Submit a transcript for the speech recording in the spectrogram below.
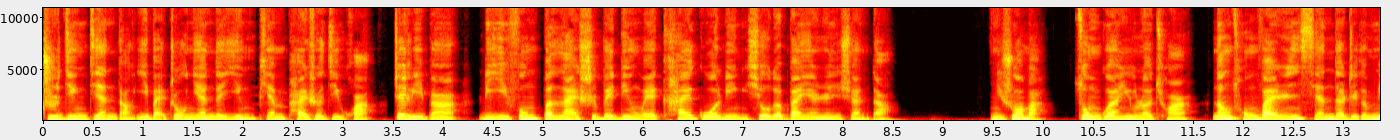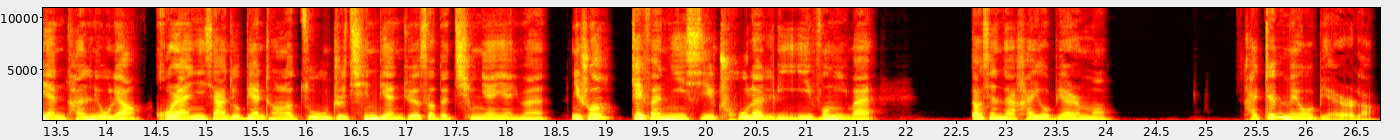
致敬建党一百周年的影片拍摄计划。这里边，李易峰本来是被定为开国领袖的扮演人选的。你说吧，纵观娱乐圈，能从外人嫌的这个面瘫流量，忽然一下就变成了组织钦点角色的青年演员，你说？这番逆袭，除了李易峰以外，到现在还有别人吗？还真没有别人了。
